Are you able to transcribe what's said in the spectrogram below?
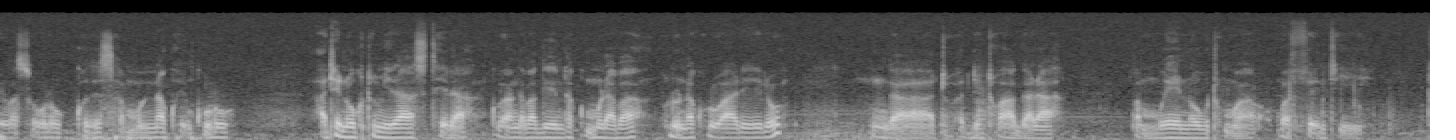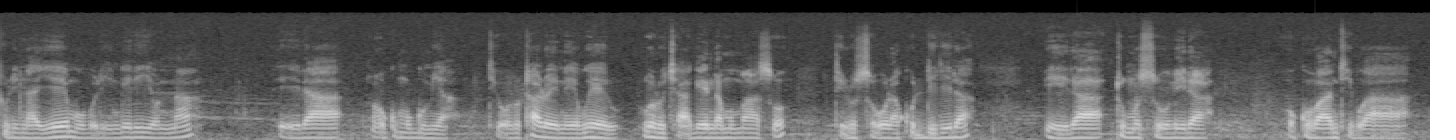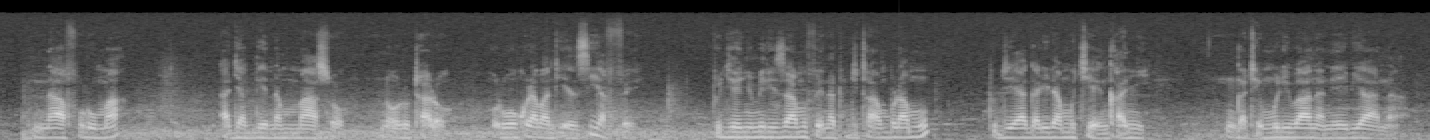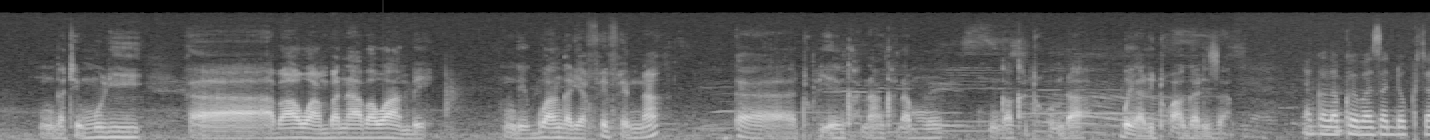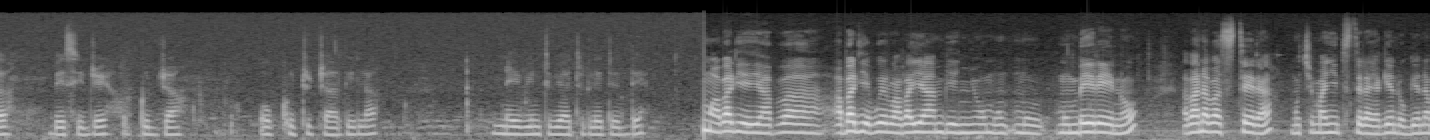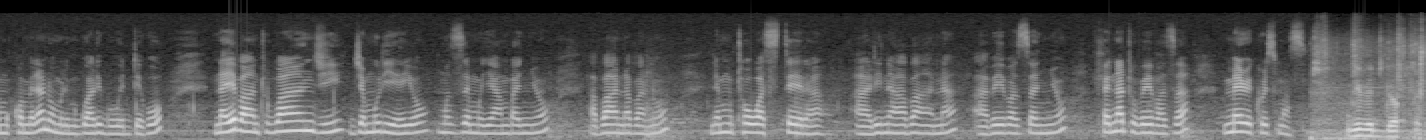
ebasobola okukozesa mu nnaku enkulu ate n'okutumira sitera kubanga bagenda kumulaba olunaku lwaleero nga tubadde twagala. Bammwe n'obutumwa bwaffe nti tuli naye mu buli ngeri yonna era n'okumugumya nti olutalo eno ebweru lwo lukyagenda mu maaso tirusobola kuddirira era tumusuubira okuba nti bwa naafuluma ajja kgenda mu maaso n'olutalo olw'okulaba nti ensi yaffe tugyenyumirizaamu ffenna tugitambulamu tugyeyagaliramu kyenkanyi nga temuli baana n'ebyana nga temuli abawamba n'abawambe. Ng'eggwanga lyaffe ffenna tulyenkanankanamu nga katonda bwe yali twagaliza njagala kwebaza dr besige okujja okutukyalira n'ebintu byatuleetedde abali eyo abali ebweru abayambye ennyo mu mbeera eno abaana ba sitera mukimanyi nti sitera yagenda okugenda mukomera n'omulimu gwali guweddeko. Naye bantu bangi gye muli eyo muzze muyamba nnyo abaana bano ne muto wa sitera alina abaana abeebaza nnyo ffenna tubeebaza merry christmas Give it doctor.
